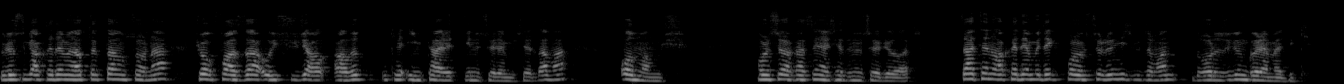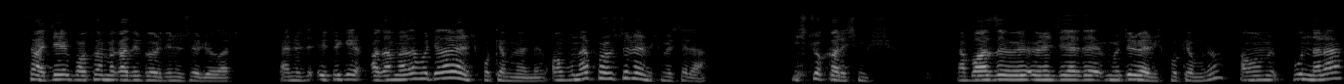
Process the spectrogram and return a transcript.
Biliyorsun ki akademiden attıktan sonra çok fazla uyuşturucu al- alıp intihar ettiğini söylemişlerdi ama olmamış. Polis arkasında yaşadığını söylüyorlar. Zaten o akademideki profesörü hiçbir zaman doğru düzgün göremedik. Sadece Batuhan ve Kadir gördüğünü söylüyorlar. Yani öte- öteki adamlara hocalar vermiş Pokemon'larını. Ama bunlar profesör vermiş mesela. İş çok karışmış. Yani bazı öğrencilerde müdür vermiş Pokemon'u. Ama bunlara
